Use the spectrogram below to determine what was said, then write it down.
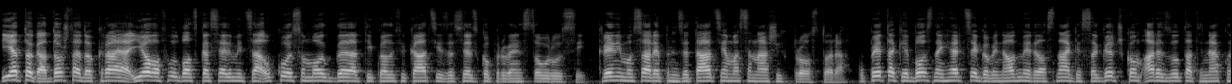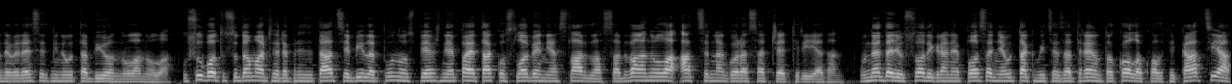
I eto ga, došla je do kraja i ova futbalska sedmica u kojoj smo mogli gledati kvalifikacije za svjetsko prvenstvo u Rusiji. Krenimo sa reprezentacijama sa naših prostora. U petak je Bosna i Hercegovina odmjerila snage sa Grčkom, a rezultat je nakon 90 minuta bio 0-0. U subotu su domaće reprezentacije bile puno uspješnije, pa je tako Slovenija slavila sa 2-0, a Crna Gora sa 4-1. U nedjelju su odigrane posljednje utakmice za trenutno kolo kvalifikacija.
